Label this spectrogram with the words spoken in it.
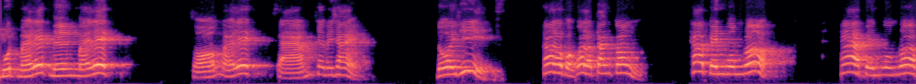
หมุดหมายเลขหนึ่งหมายเลขสองหมายเลขสามใช่ไม่ใช่ โดยที่ถ้าเราบอกว่าเราตั้งกล้อง ถ้าเป็นวงรอบ ถ้าเป็นวงรอบ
